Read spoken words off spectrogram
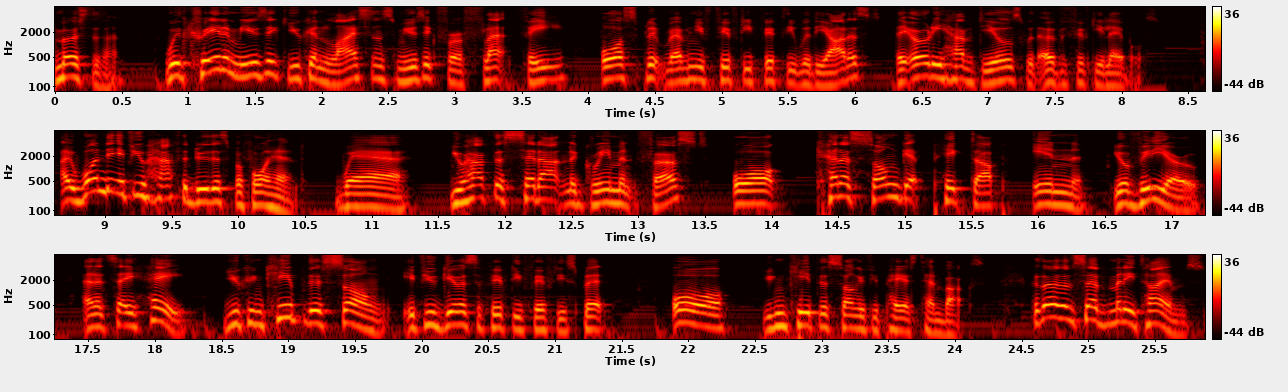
most of the time. With creator music, you can license music for a flat fee or split revenue 50 50 with the artist. They already have deals with over 50 labels. I wonder if you have to do this beforehand, where you have to set out an agreement first, or can a song get picked up in your video and it'd say, hey, you can keep this song if you give us a 50 50 split, or you can keep this song if you pay us 10 bucks. Because as I've said many times,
